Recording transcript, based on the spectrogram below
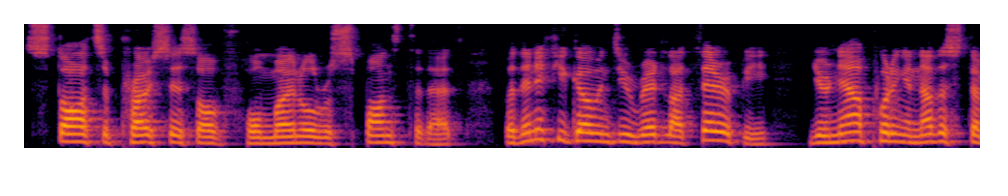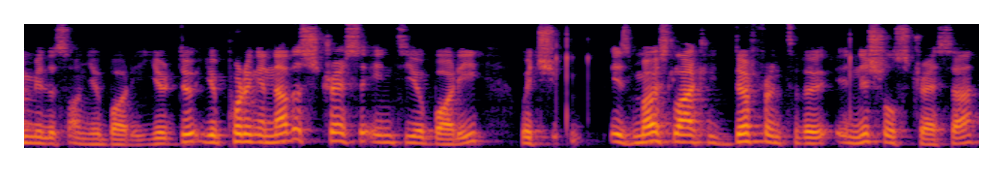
starts a process of hormonal response to that. But then if you go and do red light therapy, you're now putting another stimulus on your body. You're, do, you're putting another stressor into your body, which is most likely different to the initial stressor.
